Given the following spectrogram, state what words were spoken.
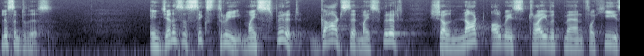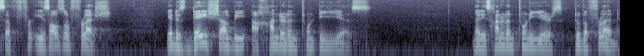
Listen to this. In Genesis 6 3, my spirit, God said, My spirit shall not always strive with man, for he is, a, he is also flesh. Yet his days shall be a 120 years. That is 120 years to the flood.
